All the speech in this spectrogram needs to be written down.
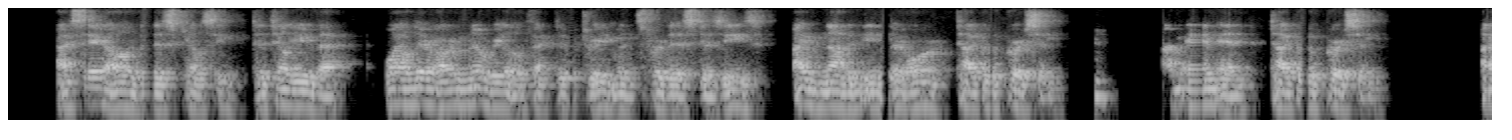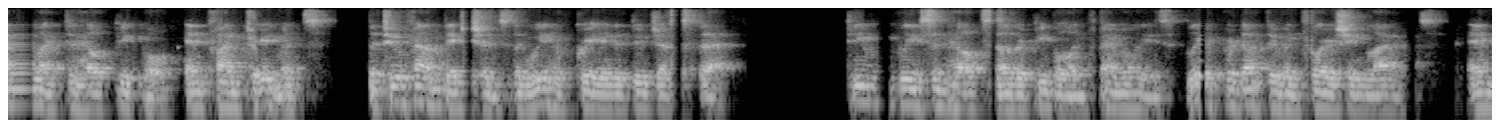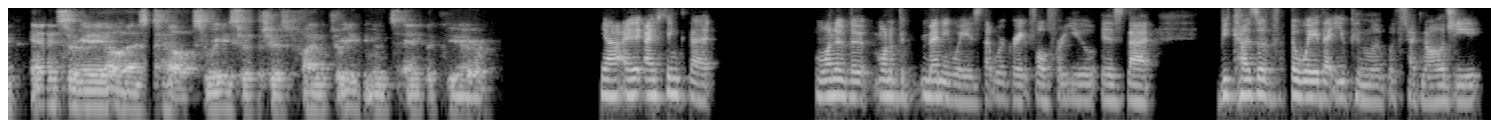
I say all of this, Kelsie, to tell you that while there are no real effective treatments for this disease, I'm not an either or type of person. I'm an and type of person. I like to help people and find treatments. The two foundations that we have created do just that. Team Gleason helps other people and families live productive and flourishing lives. And Answer ALS helps researchers find treatments and the cure. Yeah, I, I think that one of the one of the many ways that we're grateful for you is that because of the way that you can live with technology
